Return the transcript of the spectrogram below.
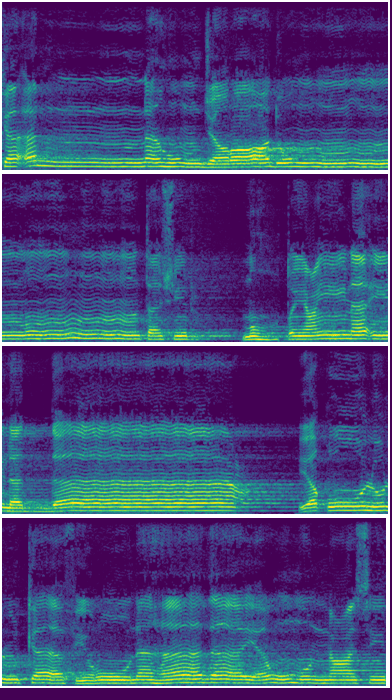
كأنهم جراد منتشر مهطعين إلى الداع. يقول الكافرون هذا يوم عسر.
